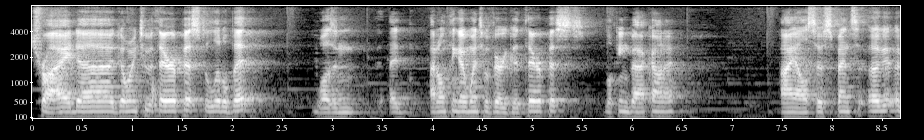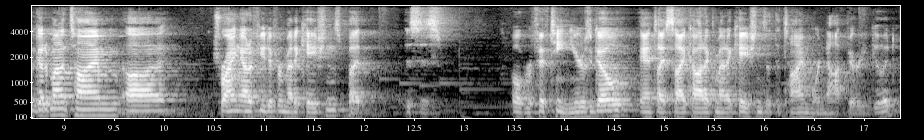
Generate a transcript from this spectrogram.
Tried uh, going to a therapist a little bit. Wasn't, I, I, don't think I went to a very good therapist looking back on it. I also spent a, a good amount of time uh, trying out a few different medications, but this is over 15 years ago, antipsychotic medications at the time were not very good.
